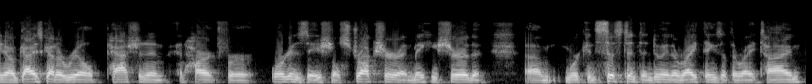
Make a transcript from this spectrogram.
you know, guys got a real passion and, and heart for organizational structure and making sure that um, we're consistent and doing the right things at the right time.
